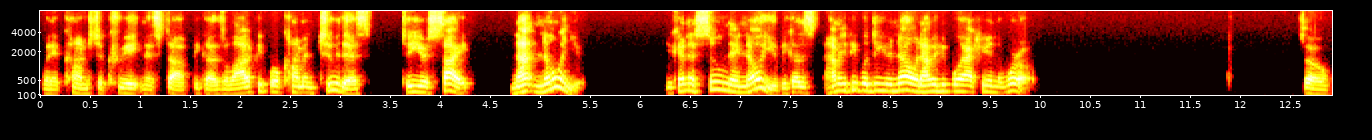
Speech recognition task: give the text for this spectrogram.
when it comes to creating this stuff, because a lot of people are coming to this, to your site, not knowing you. You can assume they know you because how many people do you know and how many people are actually in the world? So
